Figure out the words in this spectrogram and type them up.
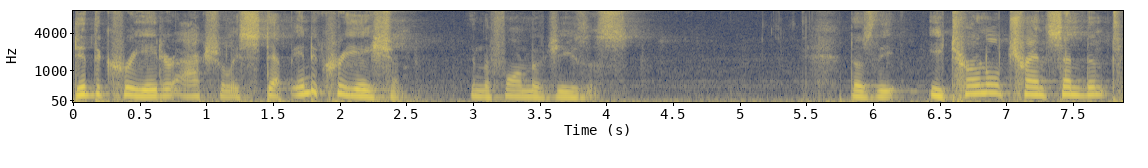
Did the Creator actually step into creation in the form of Jesus? Does the eternal, transcendent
